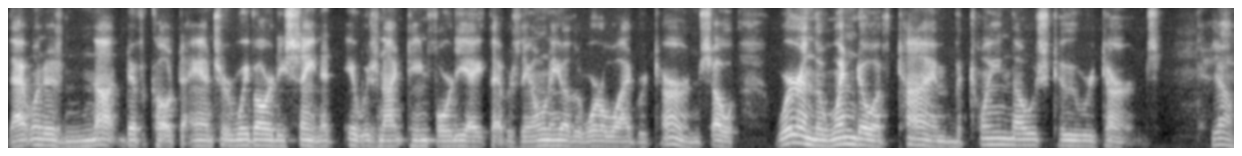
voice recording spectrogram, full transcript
That one is not difficult to answer. We've already seen it. It was 1948. That was the only other worldwide return. So we're in the window of time between those two returns. Yeah.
